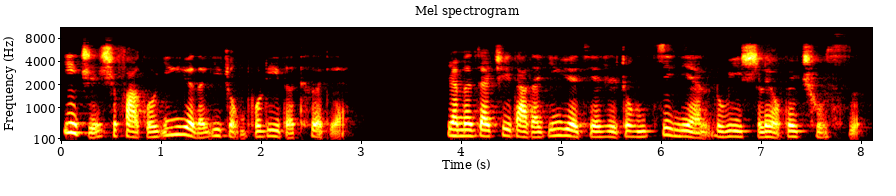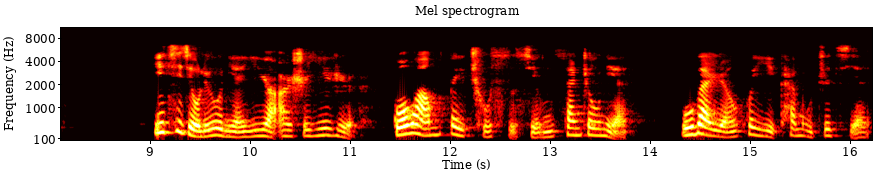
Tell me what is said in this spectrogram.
一直是法国音乐的一种不利的特点。人们在巨大的音乐节日中纪念路易十六被处死。一七九六年一月二十一日，国王被处死刑三周年。五百人会议开幕之前，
